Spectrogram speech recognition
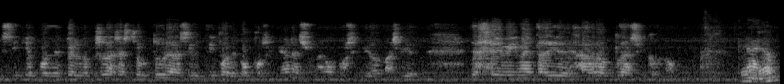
sí que puede, pero lo que son las estructuras y el tipo de composición es una composición más bien de heavy metal y de hard rock clásico, ¿no? Claro.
